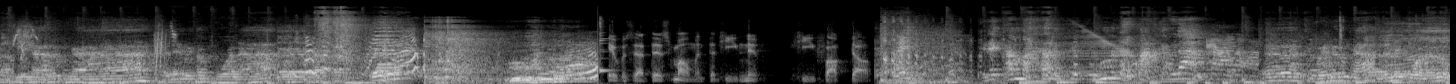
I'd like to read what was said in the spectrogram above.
เด็กนี่นะลูกนะจะได้ไม่ต้องกลัวนะ It was at this moment that he knew he fucked up. ไม่ได้ทำหมามันทำหมากันไม่ได้เออถือไว้นะลูกนะแล้วไม่กลัวนะลูก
